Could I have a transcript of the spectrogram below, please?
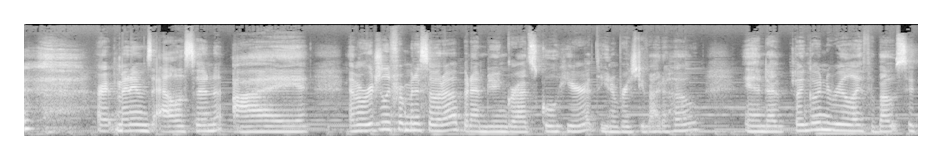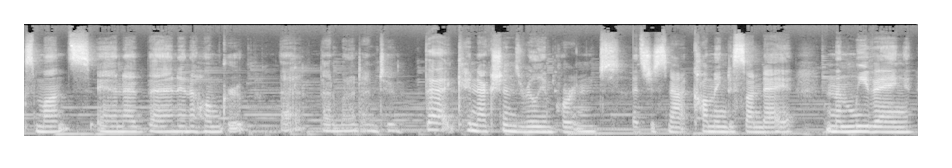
All right, my name is Allison. I am originally from Minnesota, but I'm doing grad school here at the University of Idaho. And I've been going to real life about six months, and I've been in a home group that, that amount of time too. That connection's really important. It's just not coming to Sunday and then leaving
